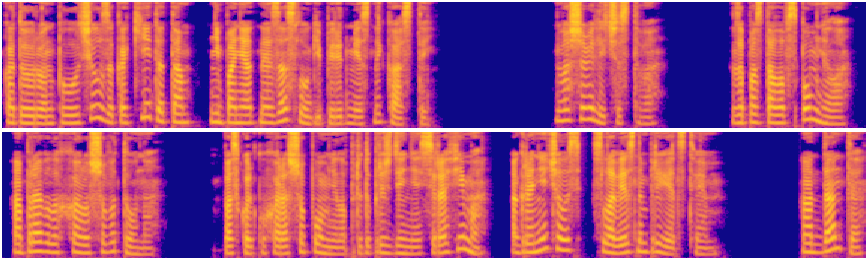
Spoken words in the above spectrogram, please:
которую он получил за какие-то там непонятные заслуги перед местной кастой. «Ваше Величество», запоздала вспомнила о правилах хорошего тона. Поскольку хорошо помнила предупреждение Серафима, ограничилась словесным приветствием. От Данте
